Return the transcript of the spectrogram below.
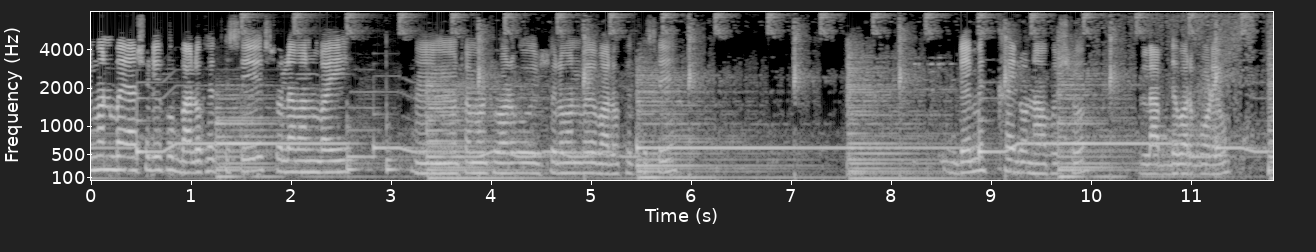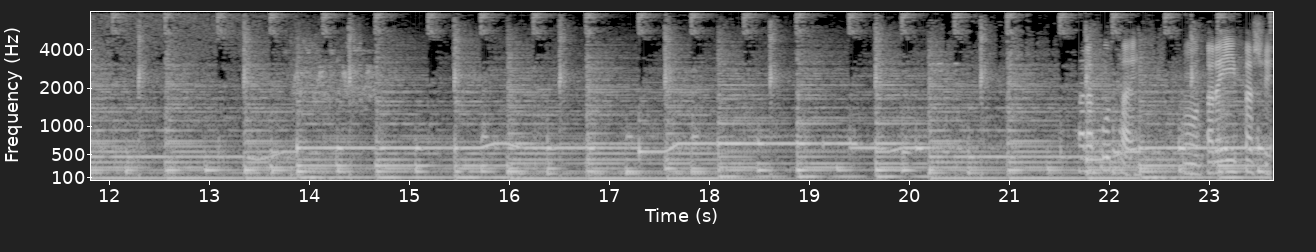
ইমন ভাই আসলে খুব ভালো খেলতেছে সোলামান ভাই মোটামুটি আর ওই সোলামান ভাই ভালো খেলতেছে ড্যামেজ খাইলো না অবশ্য, লাভ দেওয়ার পরেও। তারা কোথায়? ও, তারা এই পাশে।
